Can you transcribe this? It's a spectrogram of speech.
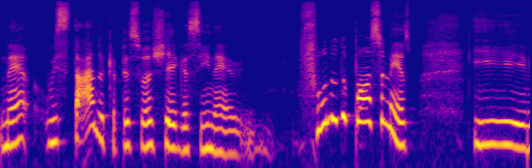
né, o estado que a pessoa chega assim, né, fundo do poço mesmo. E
